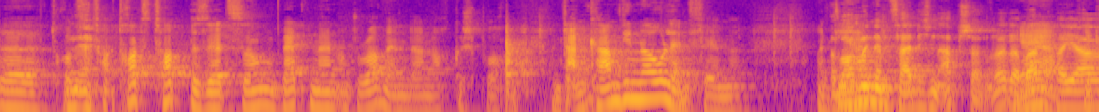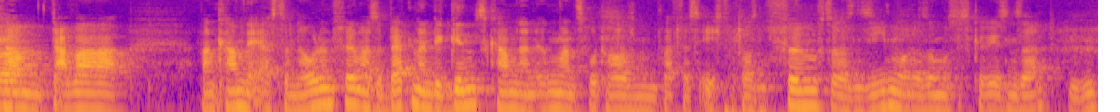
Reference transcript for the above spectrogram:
äh, trotz, Ja. to, trotz Top-Besetzung, Batman und Robin dann noch gesprochen. Und dann kamen die Nolan-Filme. Aber auch mit einem zeitlichen Abstand, oder? Da waren ein paar Jahre. kamen, da war, wann kam der erste Nolan-Film? Also Batman Begins kam dann irgendwann 2000, was weiß ich, 2005, 2007 oder so muss es gewesen sein. Mhm.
